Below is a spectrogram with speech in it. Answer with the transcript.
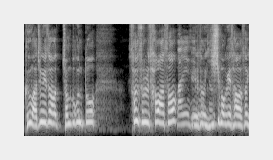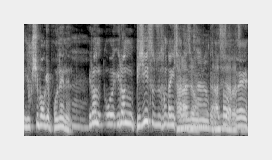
그 와중에서 전북은 또 선수를 사와서 데려오죠. 20억에 사와서 60억에 보내는 네. 이런 어, 이런 비즈니스도 상당히 잘하죠. 잘하는. 데라서 아주 잘하죠. 예,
